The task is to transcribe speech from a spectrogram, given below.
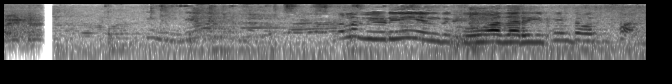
బయట వీడియో ఎందుకు? అది అరిగిపోయేంత వరకు పని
